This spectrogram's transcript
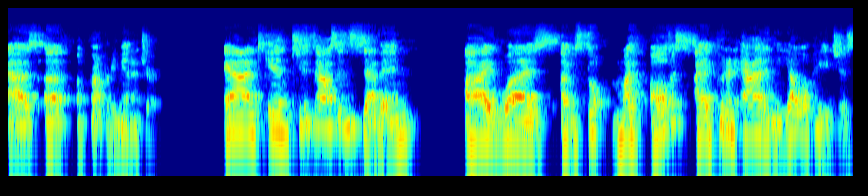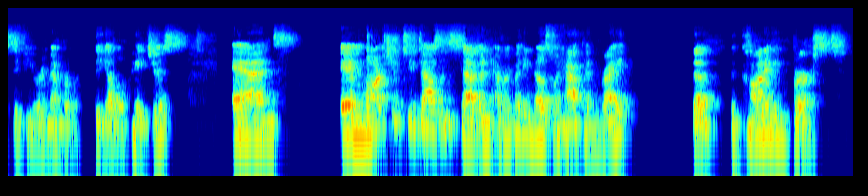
as a, a property manager. And in 2007, I was I was still my all of us I had put an ad in the yellow pages if you remember the yellow pages and in March of 2007 everybody knows what happened right the economy burst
